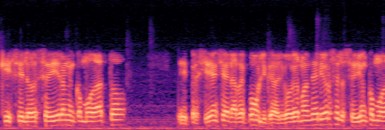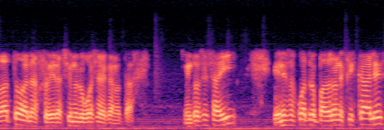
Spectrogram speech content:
que se lo cedieron en comodato, eh, Presidencia de la República del gobierno anterior, se lo cedió en comodato a la Federación Uruguaya de Canotaje. Entonces ahí, en esos cuatro padrones fiscales,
